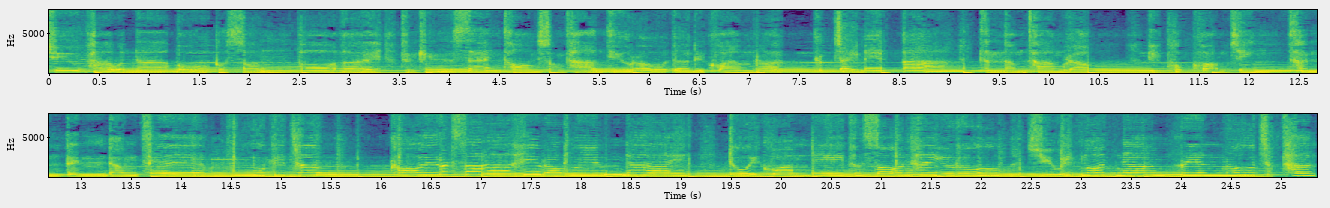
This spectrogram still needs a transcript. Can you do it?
ชื่อภาวนาโอ้ก็สมพ่อเอ๋ยท่านคือแสงทองสองทางที่เราเดินด้วยความรักกับใจเมตตาท่านนำทางเราให้พบความจริง ท่านเป็นดังเทพผู้พิทักษ์คอยรักษาให้เรายิ้มได้ ด้วยความดีท่านสอนให้รู้ ชีวิตงดงามเรียนรู้จากท่าน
